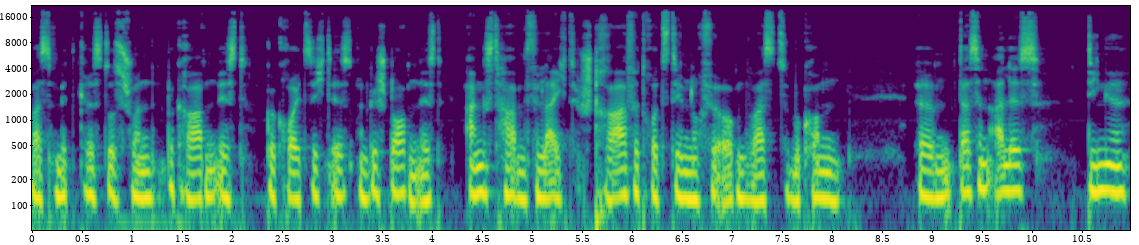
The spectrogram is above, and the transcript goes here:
was mit Christus schon begraben ist, gekreuzigt ist und gestorben ist. Angst haben vielleicht Strafe trotzdem noch für irgendwas zu bekommen. Ähm, das sind alles Dinge,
